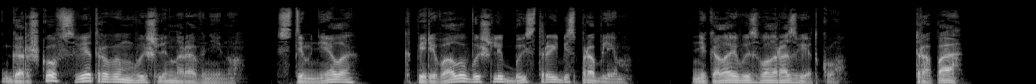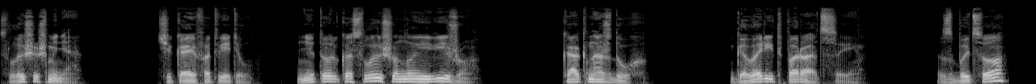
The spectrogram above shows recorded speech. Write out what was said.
Горшков с Ветровым вышли на равнину. Стемнело, к перевалу вышли быстро и без проблем. Николай вызвал разведку. «Тропа, слышишь меня?» Чекаев ответил. «Не только слышу, но и вижу. Как наш дух?» Говорит по рации. «Сбыцо?»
